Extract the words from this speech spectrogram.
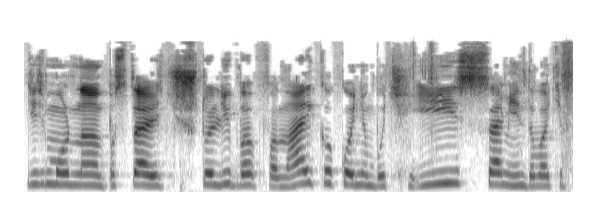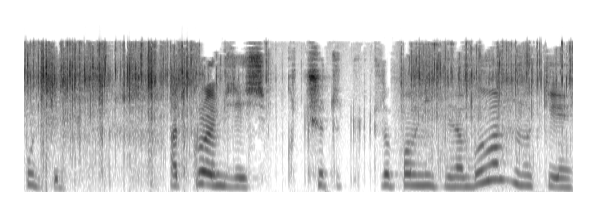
Здесь можно поставить что-либо, фонарик какой-нибудь. И сами давайте пульки. Откроем здесь. Что-то тут дополнительно было. Ну, окей.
